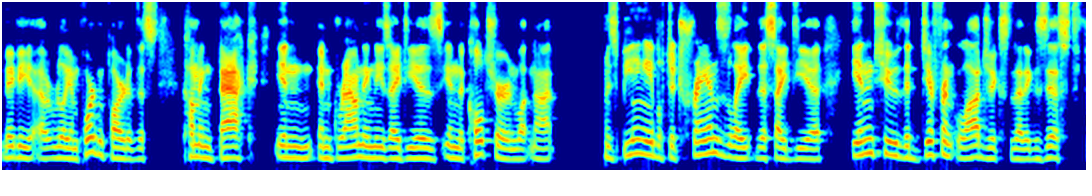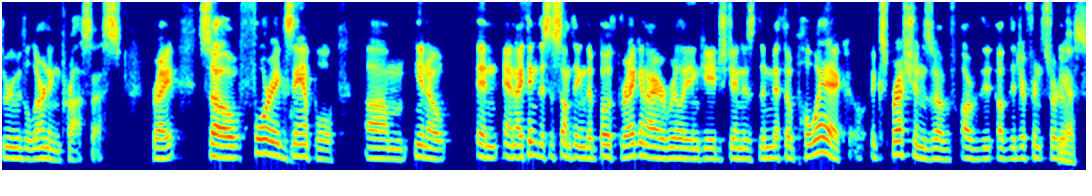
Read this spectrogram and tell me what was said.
maybe a really important part of this coming back in and grounding these ideas in the culture and whatnot is being able to translate this idea into the different logics that exist through the learning process right? So for example um you know and and I think this is something that both Gregg and I are really engaged in is the mythopoeic expressions of of the of the different sort of yes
